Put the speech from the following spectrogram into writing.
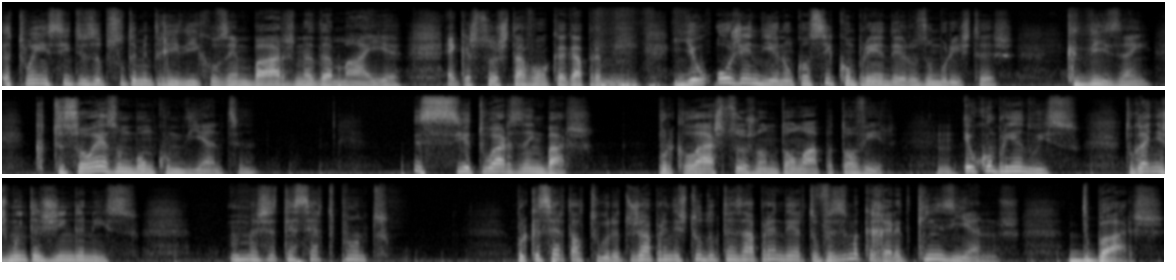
atuei em sítios absolutamente ridículos, em bares na Damaia, em que as pessoas estavam a cagar para mim. E eu, hoje em dia, não consigo compreender os humoristas que dizem que tu só és um bom comediante se atuares em bares, porque lá as pessoas não estão lá para te ouvir. Eu compreendo isso. Tu ganhas muita ginga nisso, mas até certo ponto. Porque a certa altura tu já aprendes tudo o que tens a aprender. Tu fazes uma carreira de 15 anos de bares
